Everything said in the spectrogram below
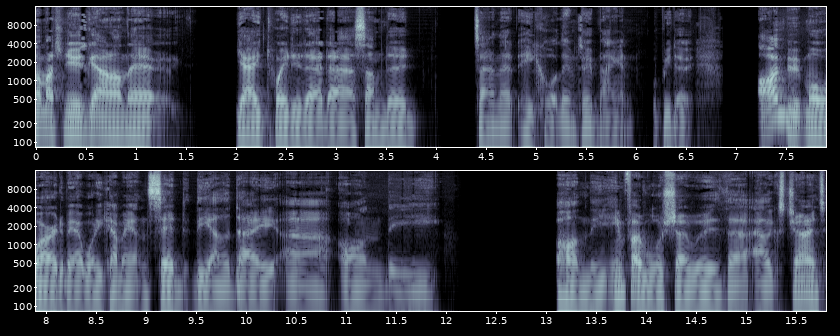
not much news going on there. Ye tweeted at uh, some dude saying that he caught them two banging. Whoopie do. I'm a bit more worried about what he came out and said the other day uh, on the on the Infowars show with uh, Alex Jones.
